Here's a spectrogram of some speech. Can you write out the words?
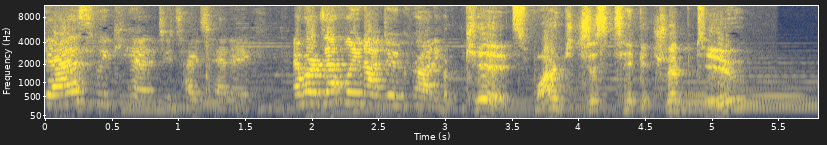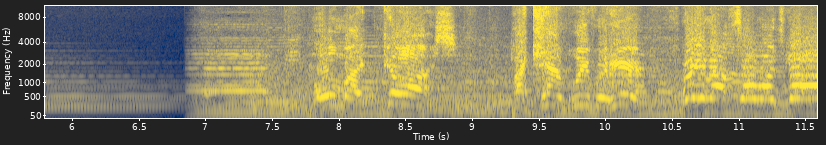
guess we can't do Titanic. And we're definitely not doing karate. Kids, why don't you just take a trip too? Oh my gosh! I can't believe we're here! We're gonna so much fun!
